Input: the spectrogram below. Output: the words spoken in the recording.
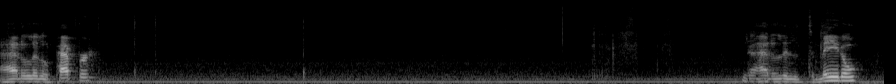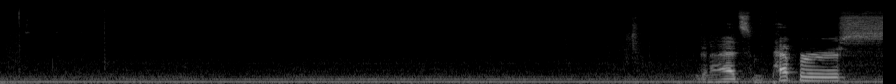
Add a little pepper. Add a little tomato. I'm gonna add some peppers.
